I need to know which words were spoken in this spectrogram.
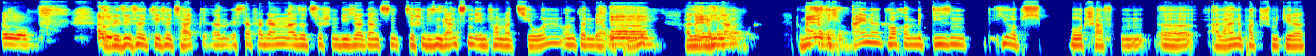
Also, also wie, wie, viel, wie viel Zeit ähm, ist da vergangen, also zwischen dieser ganzen, zwischen diesen ganzen Informationen und dann der OP? Äh, also wie lange? Du musst eine dich Woche. eine Woche mit diesen Hiobs-Botschaften äh, alleine praktisch mit dir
